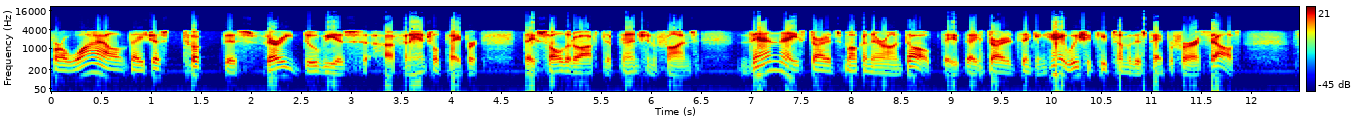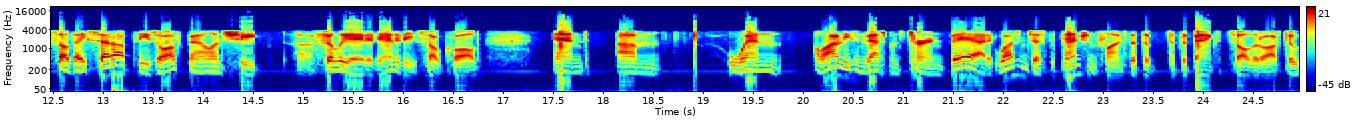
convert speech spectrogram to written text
for a while they just took this very dubious uh, financial paper, they sold it off to pension funds. Then they started smoking their own dope. They they started thinking, hey, we should keep some of this paper for ourselves. So they set up these off-balance sheet uh, affiliated entities, so-called, and um, when a lot of these investments turned bad, it wasn't just the pension funds that the that the banks sold it off to,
